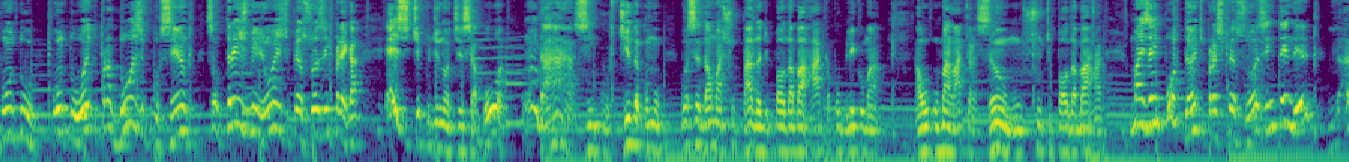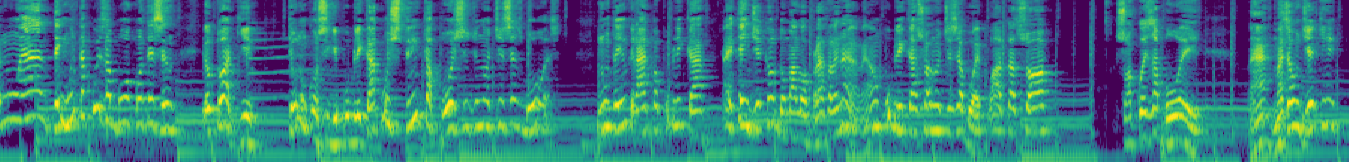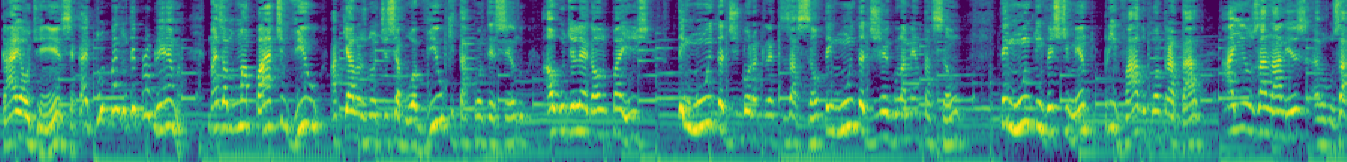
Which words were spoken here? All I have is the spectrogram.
para 12%. São 3 milhões de pessoas empregadas. Esse tipo de notícia boa não dá assim curtida como você dá uma chutada de pau da barraca, publica uma, uma lacração, um chute de pau da barraca. Mas é importante para as pessoas entenderem. Não é, tem muita coisa boa acontecendo. Eu estou aqui, que eu não consegui publicar com os 30 posts de notícias boas. Não tenho grade para publicar. Aí tem dia que eu dou uma aloprada e falei, não, não publicar só notícia boa. Aí, pô, tá só, só coisa boa aí. Né? Mas é um dia que cai a audiência, cai tudo, mas não tem problema. Mas uma parte viu aquelas notícias boas, viu que está acontecendo algo de legal no país. Tem muita desburocratização, tem muita desregulamentação tem muito investimento privado contratado. Aí os análises, os, a,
